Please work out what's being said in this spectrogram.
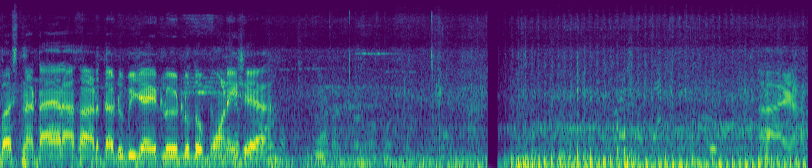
બસના ટાયર આખા અડધા ડૂબી જાય એટલું એટલું તો પાણી છે આ હા યાર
